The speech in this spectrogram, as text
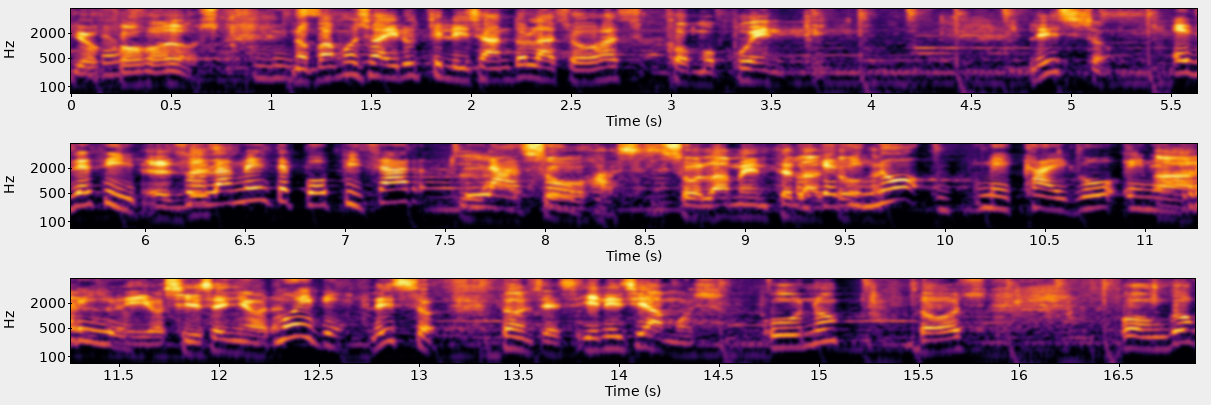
yo Dos. cojo dos. Listo. Nos vamos a ir utilizando las hojas como puente. ¿Listo? Es decir, Es solamente puedo pisar las, hojas. Solamente Porque las si hojas. no, me caigo en el Al río. sí señora. Muy bien. Listo. Entonces, iniciamos. Uno, dos, pongo,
